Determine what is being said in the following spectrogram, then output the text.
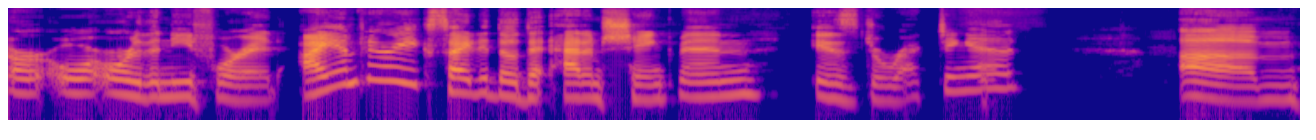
or or, or the need for it. I am very excited though that Adam Shankman is directing it. Um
